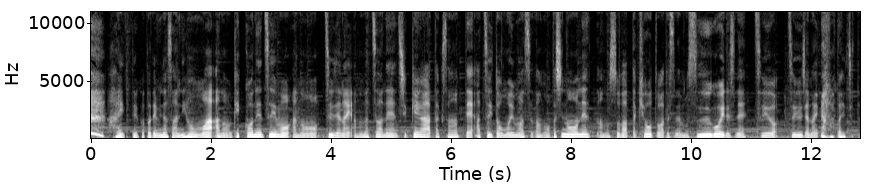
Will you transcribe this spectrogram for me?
はい。ということで皆さん日本はあの結構ね、梅雨も、あの、梅雨じゃない、あの夏はね、湿気がたくさんあって暑いと思います。あの、私のね、あの育った京都はですね、もうすごいですね。梅雨は、梅雨じゃない、また言っちゃった。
